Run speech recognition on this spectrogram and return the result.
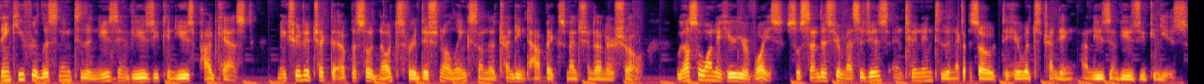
Thank you for listening to the News and Views You Can Use podcast. Make sure to check the episode notes for additional links on the trending topics mentioned on our show. We also want to hear your voice, so send us your messages and tune in to the next episode to hear what's trending on News and Views You Can Use.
